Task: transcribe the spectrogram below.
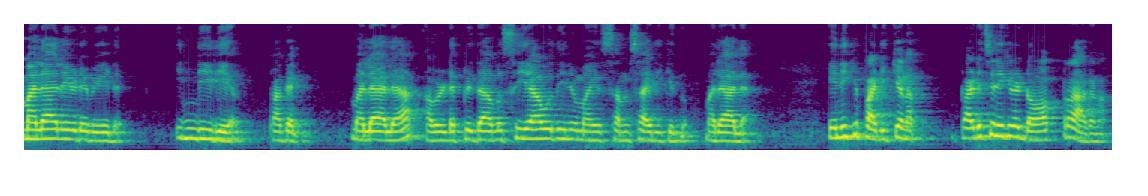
മലാലയുടെ വീട്. ഇന്റീരിയർ പകൽ. മലാല അവളുടെ പിതാവ് സിയാവുദ്ദീനുമായി സംസാരിക്കുന്നു. മലാല എനിക്ക് പഠിക്കണം. പഠിച്ചെനിക്കൊരു ഡോക്ടറാകണം.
